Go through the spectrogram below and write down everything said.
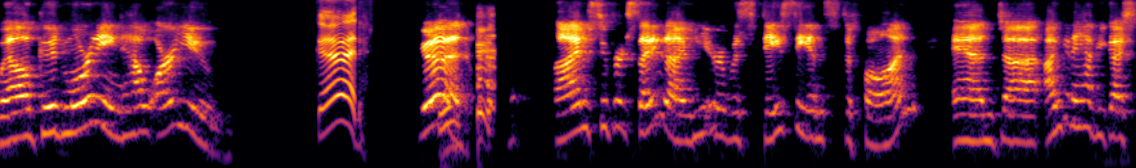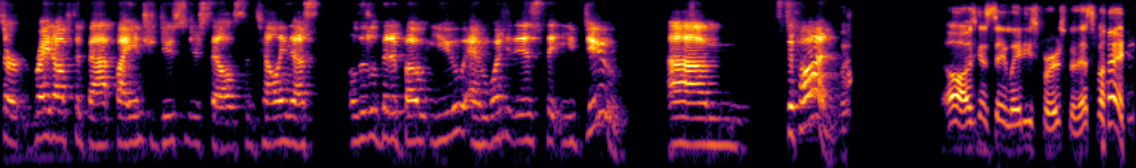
Well, good morning. How are you? Good. Good. I'm super excited. I'm here with Stacy and Stefan, and uh, I'm going to have you guys start right off the bat by introducing yourselves and telling us a little bit about you and what it is that you do. Um, Stefan. Oh, I was going to say ladies first, but that's fine.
